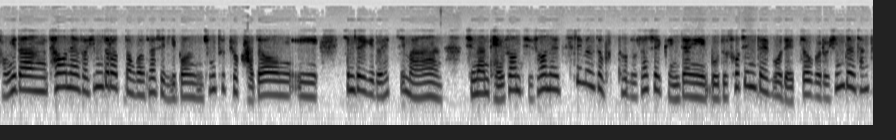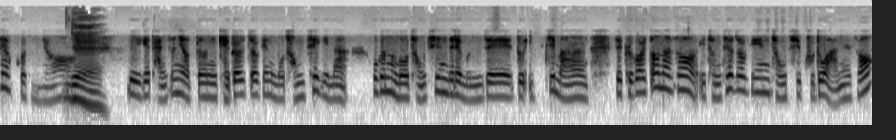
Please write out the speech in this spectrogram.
정의당 차원에서 힘들었던 건 사실 이번 총투표 과정이 힘들기도 했지만 지난 대선 지선을 치르면서부터도 사실 굉장히 모두 소진되고 내적으로 힘든 상태였거든요. 예. 근데 이게 단순히 어떤 개별적인 뭐 정책이나 혹은 뭐 정치인들의 문제도 있지만 이제 그걸 떠나서 이 전체적인 정치 구도 안에서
